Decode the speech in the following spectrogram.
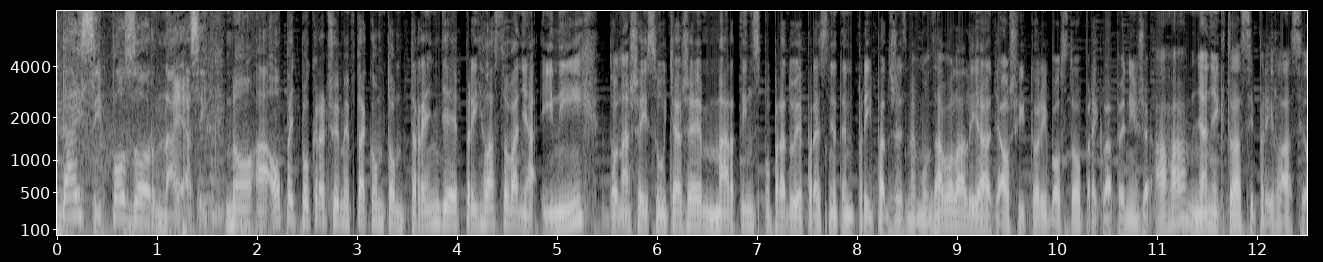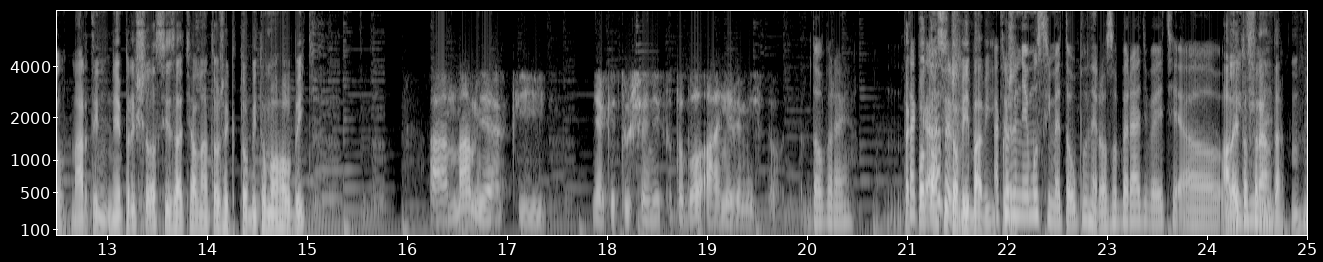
Daj si pozor na jazyk. No a opäť pokračujeme v takomto trende prihlasovania iných do našej súťaže. Martin z Popradu je presne ten prípad, že sme mu zavolali a ďalší, ktorý bol z toho prekvapený, že aha, mňa niekto asi prihlásil. Martin, neprišiel si zatiaľ na to, že kto by to mohol byť? A mám nejaký, nejaké tušenie, kto to bol, a neviem isto. Dobre. Tak potom si to vybavíte. Akože nemusíme to úplne rozoberať, veď. Uh, Ale je to uvidíme. sranda. Mhm.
